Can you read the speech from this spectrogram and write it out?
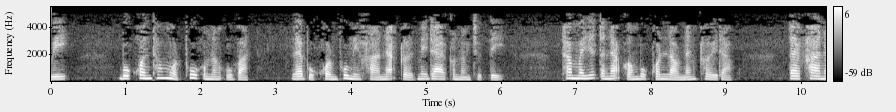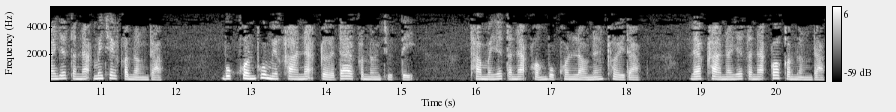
วิ บุคคลทั้งหมดผู้กำลังอุบัติ และบุคคลผู้มีคานะเกิดไม่ได้กำลังจุติ ธรรมายตนะของบุคคลเหล่านั้นเคยดับ แต่คานายตนะไม่ใช่กำลังดับ บุคคลผู้มีคานะเกิดได้กำลังจุติ ธรรมยตนะของบุคคลเหล่านั้นเคยดับ และคานายตนะก็กำลังดับ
